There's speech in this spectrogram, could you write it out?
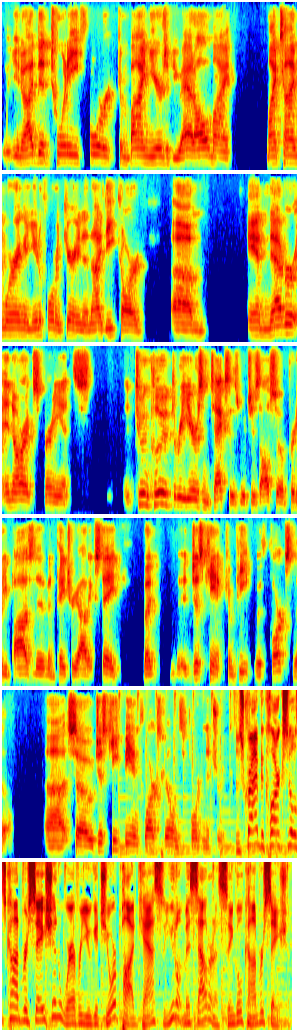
you know, I did 24 combined years. If you add all my my time wearing a uniform and carrying an ID card, um, and never in our experience, to include three years in Texas, which is also a pretty positive and patriotic state, but it just can't compete with Clarksville. Uh, so just keep being Clarksville and supporting the truth. Subscribe to Clarksville's Conversation wherever you get your podcasts so you don't miss out on a single conversation.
